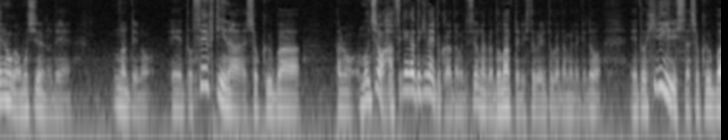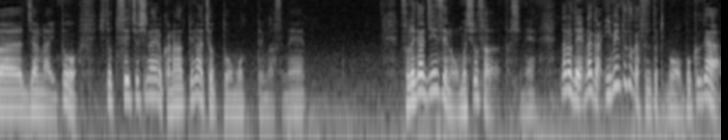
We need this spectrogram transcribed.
いの方が面白いので何ていうの、えー、とセーフティーな職場あのもちろん発言ができないとかはダメですよ。なんか怒鳴ってる人がいるとかダメだけど、えーと、ヒリヒリした職場じゃないと人って成長しないのかなっていうのはちょっと思ってますね。それが人生の面白さだしね。なのでなんかイベントとかする時も僕が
